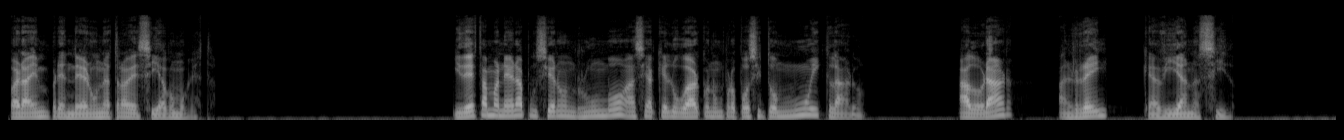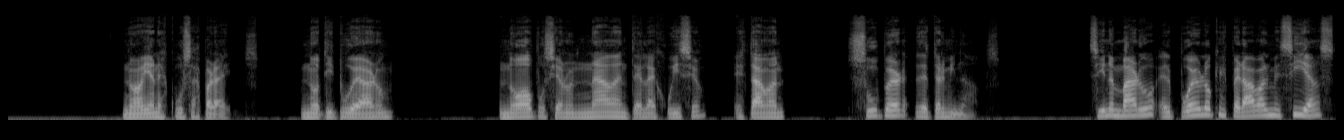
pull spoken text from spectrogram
para emprender una travesía como esta. Y de esta manera pusieron rumbo hacia aquel lugar con un propósito muy claro, adorar al rey que había nacido. No habían excusas para ellos. No titubearon, no pusieron nada en tela de juicio, estaban súper determinados. Sin embargo, el pueblo que esperaba al Mesías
